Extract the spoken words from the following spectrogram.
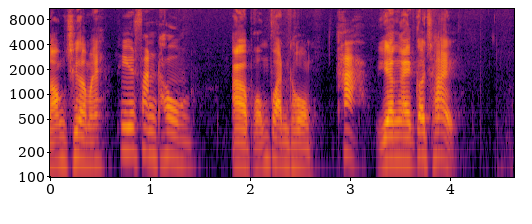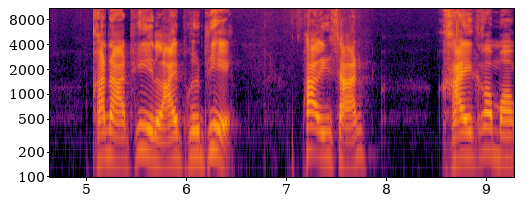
น้องเชื่อไหมพี่ยุทธฟันธงอ้าวผมฟันธงค่ะ ยังไงก็ใช่ ขณะที่หลายพื้นที่ ภาคอีสาน ใครก็มอง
